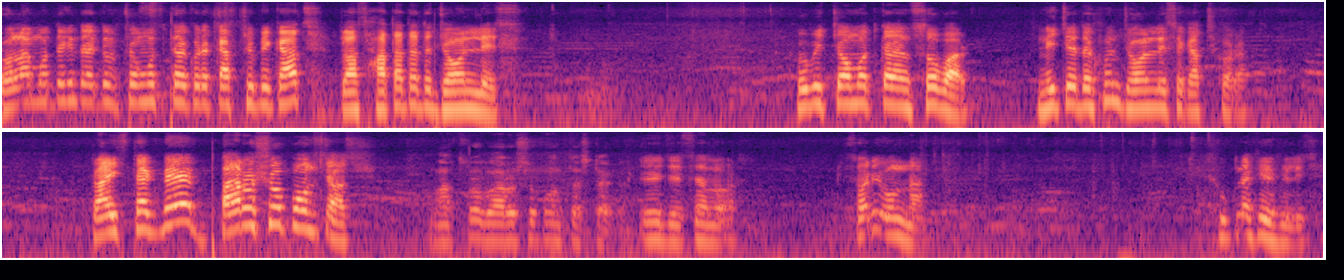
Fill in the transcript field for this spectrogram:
গলার মধ্যে কিন্তু একদম চমৎকার করে কাপচুপি কাজ প্লাস হাতাটাতে জয়েনলেস খুবই চমৎকার সোবার নিচে দেখুন জয়েনলেসে কাজ করা। প্রাইস থাকবে বারোশো পঞ্চাশ। মাত্র বারোশো পঞ্চাশ টাকা। এই যে সালোয়ার। সরি ওন্না শুকনা খেয়ে ফেলেছি।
